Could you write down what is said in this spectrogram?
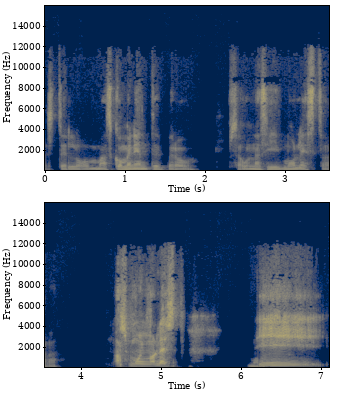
Este, lo más conveniente, pero pues aún así molesta, ¿verdad? No, es muy molesto. Molesta. Y,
